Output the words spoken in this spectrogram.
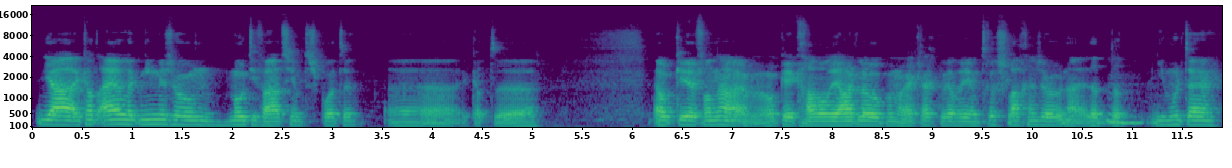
ja, ik had eigenlijk niet meer zo'n motivatie om te sporten. Eh, ik had eh, elke keer van, nou, oké, ik ga wel weer hardlopen, maar ik krijg wel weer een terugslag en zo. Nou, dat, dat, Mhm. je moet daar,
